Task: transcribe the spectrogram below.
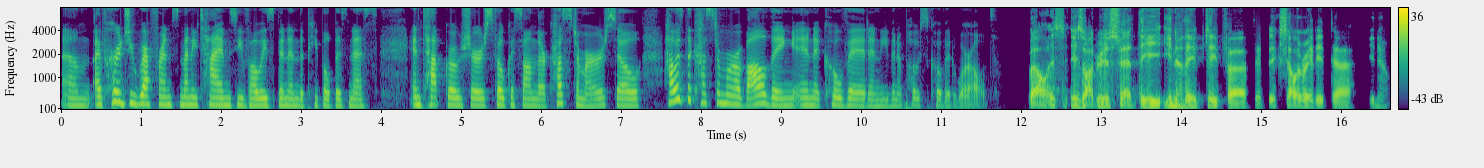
Um, I've heard you reference many times you've always been in the people business, and top grocers focus on their customers. So, how is the customer evolving in a COVID and even a post-COVID world? Well, as, as Audrey just said, the you know they've they've uh, they've accelerated uh, you know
